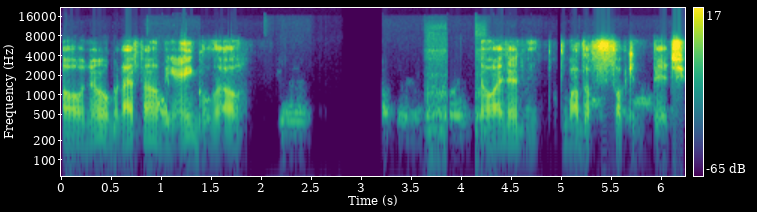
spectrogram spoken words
Oh no, but I found the angle though. No, I didn't. Motherfucking bitch.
